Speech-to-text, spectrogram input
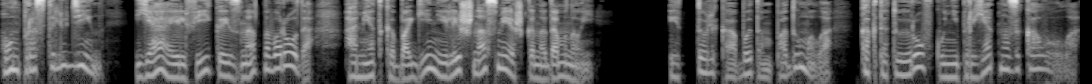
он простолюдин. Я эльфийка из знатного рода, а метка богини — лишь насмешка надо мной — и только об этом подумала, как татуировку неприятно заколола.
